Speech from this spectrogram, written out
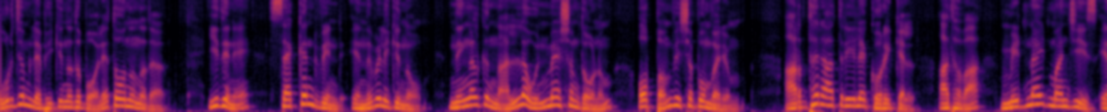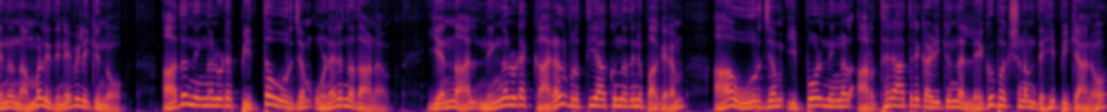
ഊർജം ലഭിക്കുന്നത് പോലെ തോന്നുന്നത്. ഇതിനെ സെക്കൻഡ് വിൻഡ് എന്ന് വിളിക്കുന്നു. നിങ്ങൾക്ക് നല്ല ഉന്മേഷം തോന്നും ഒപ്പം വിശപ്പും വരും. അർദ്ധരാത്രിയിലെ കൊറിക്കൽ അഥവാ മിഡ്നൈറ്റ് മഞ്ചീസ് എന്ന് നമ്മൾ ഇതിനെ വിളിക്കുന്നു. അത് നിങ്ങളുടെ പിത്ത ഊർജം ഉണരുന്നതാണ്. എന്നാൽ നിങ്ങളുടെ കരൾ വൃത്തിയാക്കുന്നതിനു പകരം ആ ഊർജം ഇപ്പോൾ നിങ്ങൾ അർദ്ധരാത്രി കഴിക്കുന്ന ലഘുഭക്ഷണം ദഹിപ്പിക്കാനോ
